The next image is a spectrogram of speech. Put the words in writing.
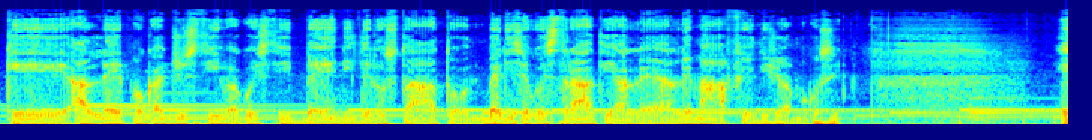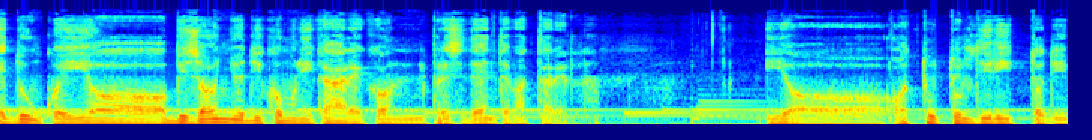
che all'epoca gestiva questi beni dello Stato, beni sequestrati alle, alle mafie, diciamo così. E dunque io ho bisogno di comunicare con il presidente Mattarella. Io ho tutto il diritto di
